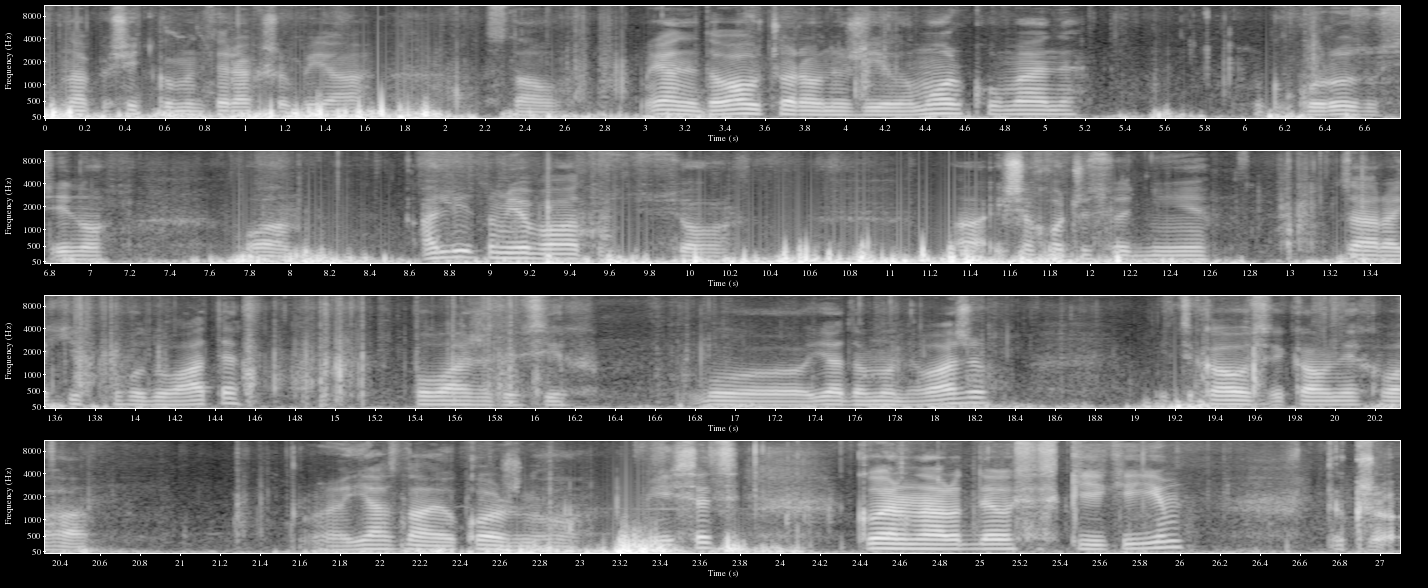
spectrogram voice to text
напишіть в коментарях, щоб я. Ну, Я не давав вчора, вони вже їли морку у мене, кукурузу, сіно. О, а літом є багато всього. А, і ще хочу сьогодні зараз їх погодувати, поважити всіх. Бо я давно не важив. І цікаво, яка у них вага. Е, Я знаю кожного місяць, коли народилися, скільки їм. Так що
